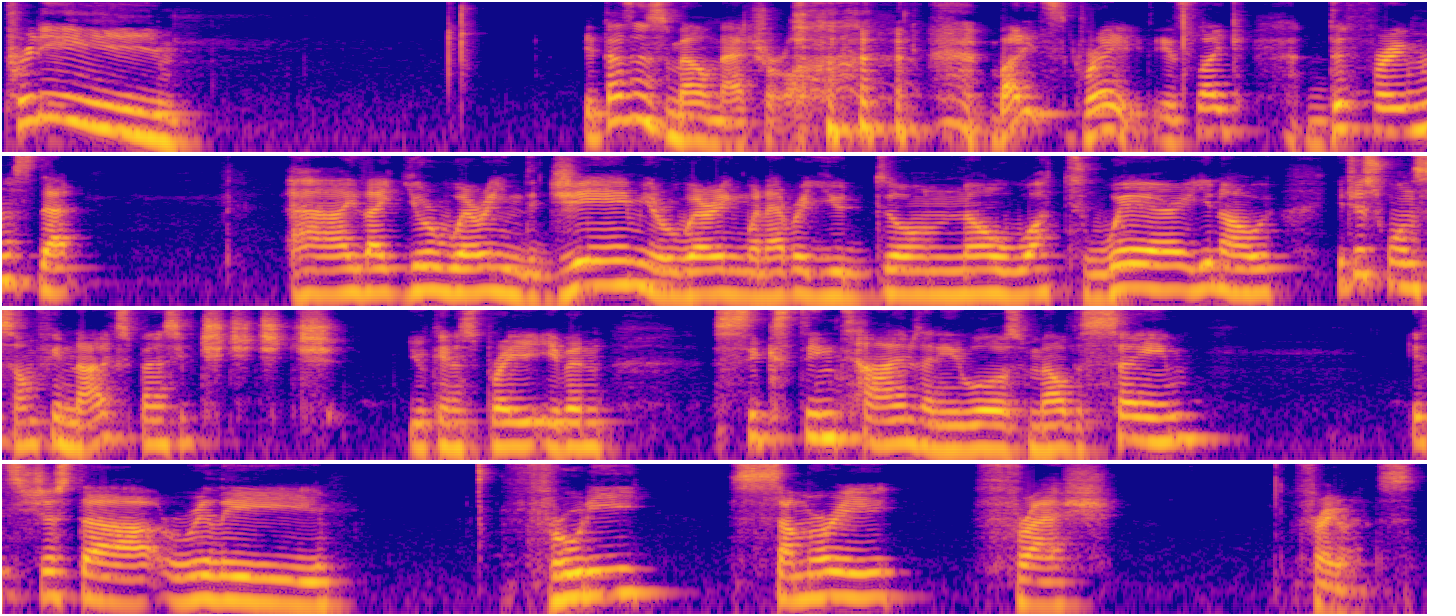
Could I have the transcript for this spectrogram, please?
pretty. It doesn't smell natural, but it's great. It's like the fragrance that uh, like you're wearing in the gym, you're wearing whenever you don't know what to wear, you know, you just want something not expensive. You can spray even 16 times and it will smell the same. It's just a really fruity, summery, fresh fragrance.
